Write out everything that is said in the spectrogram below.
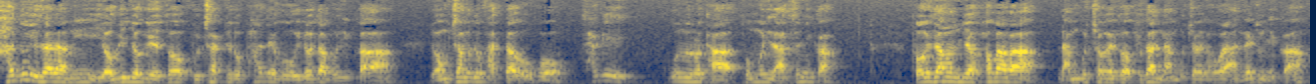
하도 이 사람이 여기저기에서 굴착기로 파대고 이러다 보니까 영창도 갔다 오고 사기꾼으로 다 소문이 났으니까 더 이상은 이제 허가가 남구청에서 부산 남구청에서 허가를 안 내주니까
